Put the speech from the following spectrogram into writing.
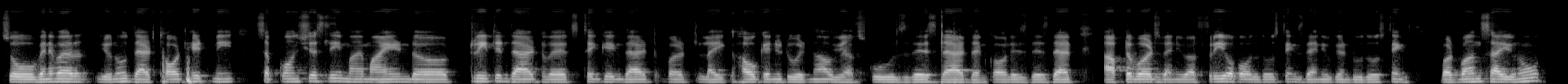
So whenever, you know, that thought hit me, subconsciously my mind uh, treated that with thinking that, but like, how can you do it now? You have schools, this, that, then college, this, that. Afterwards, when you are free of all those things, then you can do those things. But once I, you know,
